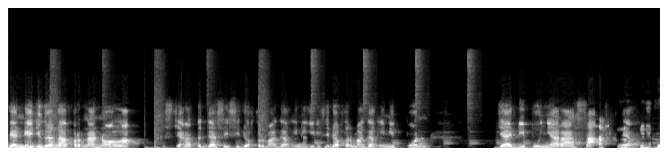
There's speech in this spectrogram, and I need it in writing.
Dan dia juga nggak pernah nolak secara tegas sih si dokter magang ini. Ya. Jadi si dokter magang ini pun jadi punya rasa yang gitu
